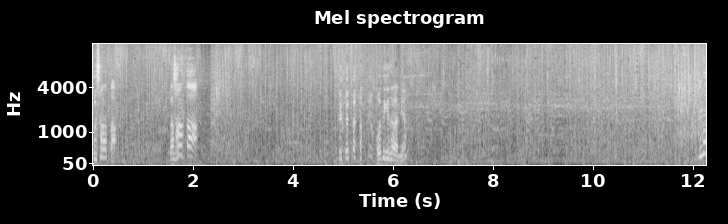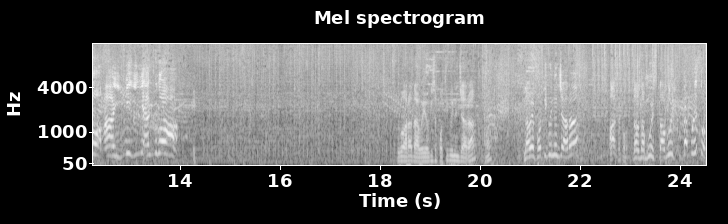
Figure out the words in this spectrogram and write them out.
어 살았다 나 살았다 어떻게 살았냐? 죽어! 아 이게 이게 안 죽어! 그거 알아? 나 왜 여기서 버티고 있는지 알아? 어? 나 왜 버티고 있는지 알아? 아 잠깐만 나 나 뭐했어? 나 뭐했 나 뭐했어?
